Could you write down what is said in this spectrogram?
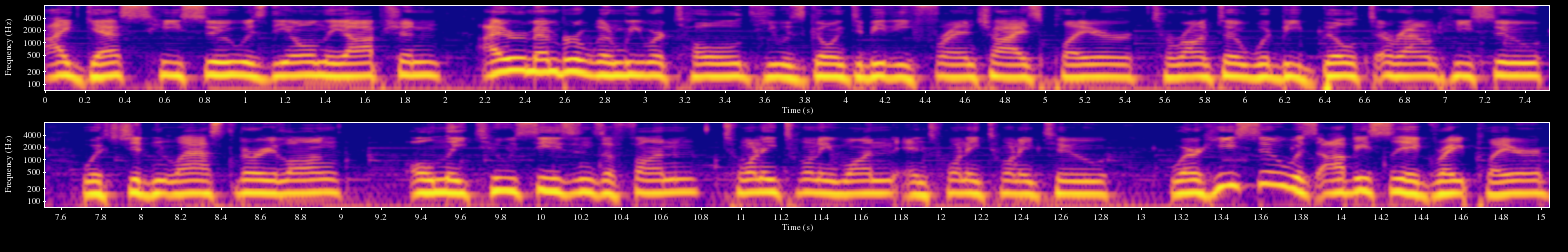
I guess Heesu is the only option. I remember when we were told he was going to be the franchise player, Toronto would be built around Heesu, which didn't last very long. Only two seasons of fun, 2021 and 2022, where Heesu was obviously a great player,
